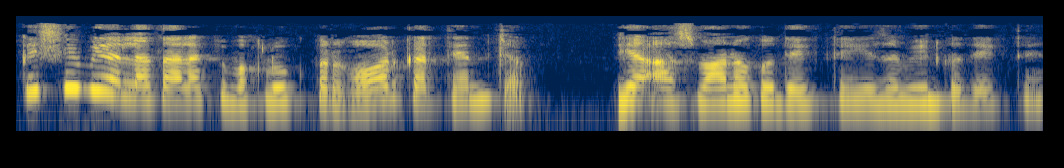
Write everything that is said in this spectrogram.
کسی بھی اللہ تعالیٰ کی مخلوق پر غور کرتے ہیں نا جب یا آسمانوں کو دیکھتے ہیں یا زمین کو دیکھتے ہیں،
